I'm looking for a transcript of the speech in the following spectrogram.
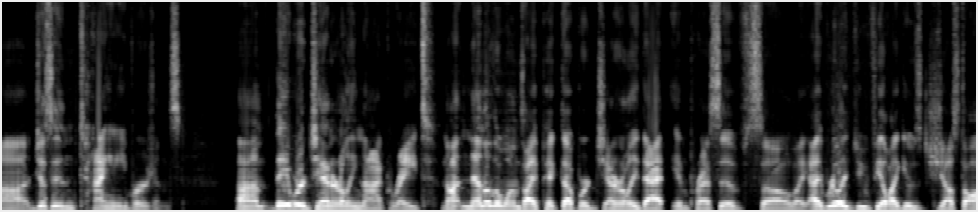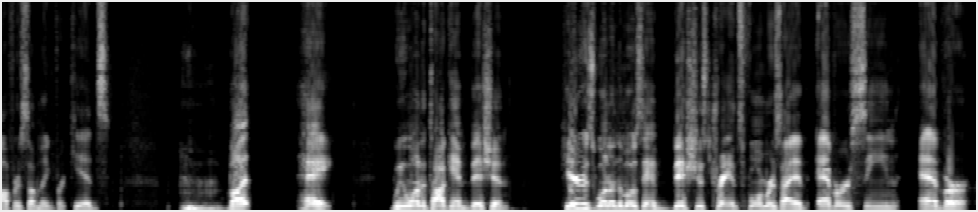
uh, just in tiny versions. Um, they were generally not great. Not none of the ones I picked up were generally that impressive. So like I really do feel like it was just to offer something for kids. but hey, we want to talk ambition. Here's one of the most ambitious Transformers I have ever seen ever.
